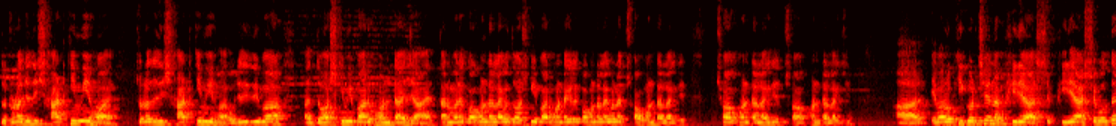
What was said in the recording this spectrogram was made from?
তো টোটাল যদি ষাট কিমি হয় টোটাল যদি ষাট কিমি হয়, ও যদি বা দশ কিমি পার ঘন্টায় যায়, তার মানে ক ঘণ্টা লাগবে? দশ কিমি পার ঘণ্টা গেলে ক ঘণ্টা লাগবে না? ছ ঘণ্টা লাগছে। ছ ঘণ্টা লাগছে, ছ ঘণ্টা লাগছে। আর এবার ও কি করছে না ফিরে আসছে? ফিরে আসছে বলতে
